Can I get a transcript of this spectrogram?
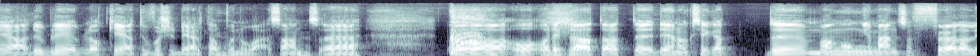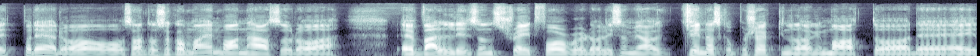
ja, du blir blokkert, du får ikke delta på noe. sant? Eh, og, og, og det er klart at eh, det er nok sikkert mange unge menn som føler litt på det, da, og, sant? og så kommer en mann her som da er veldig sånn straight forward, og liksom, ja, kvinner skal på kjøkkenet og lage mat, og det er,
